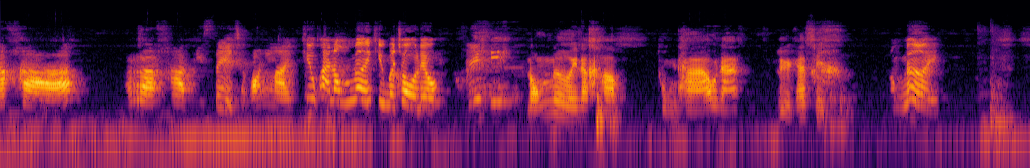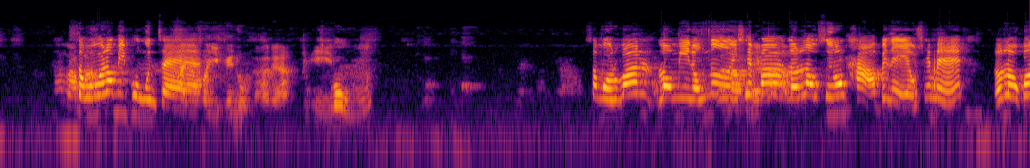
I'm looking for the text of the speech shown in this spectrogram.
นะคะ ราคาพิเศษเฉพาะในไลน์คิวพาน้องเนยคิวมาโชว์เร็ว น้องเนยนะครับ ถุงเท้านะ เหลือแค่สิบน้องเนย สมมติว่าเรามีพวงกุญแจใครเป็นคนหยิบให้หนูนะอันเนี้ยพี่พีทบุ๋มสมมติว่าเรามีน้องเนยใช่ป่ะ แล้วเราซื้อรองเท้าไปแล้วใช่ไหม แล้วเราก็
